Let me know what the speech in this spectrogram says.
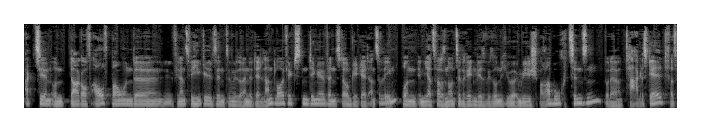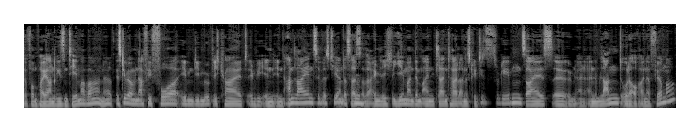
Aktien und darauf aufbauende Finanzvehikel sind sowieso eine der landläufigsten Dinge, wenn es darum geht, Geld anzulegen. Und im Jahr 2019 reden wir sowieso nicht über irgendwie Sparbuchzinsen oder Tagesgeld, was ja vor ein paar Jahren ein Riesenthema war. Ne? Es gibt aber nach wie vor eben die Möglichkeit, irgendwie in, in Anleihen zu investieren. Das heißt mhm. also eigentlich jemandem einen kleinen Teil eines Kredits zu geben, sei es äh, einem Land oder auch einer Firma.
